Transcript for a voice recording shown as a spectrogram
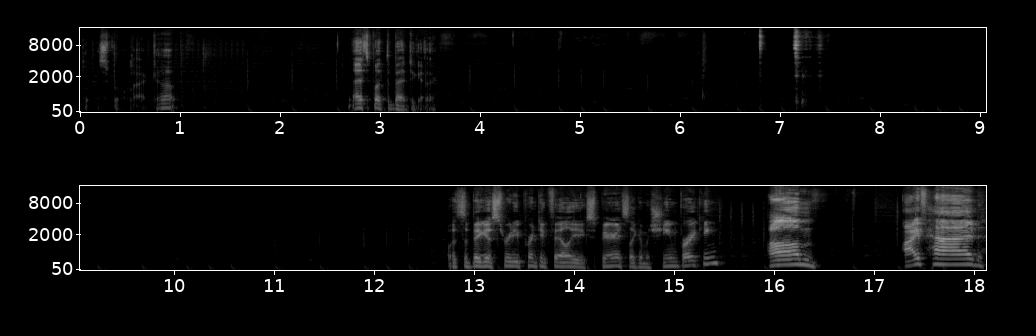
Okay, scroll back up. Let's put the bed together. What's the biggest 3D printing failure you experienced, like a machine breaking? Um, I've had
